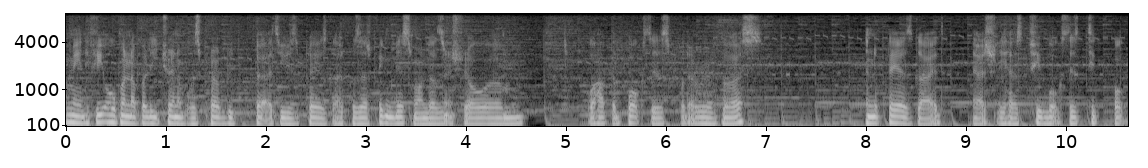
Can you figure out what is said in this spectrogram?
mean if you open up Elite Trainer it's probably better to use the player's guide because I think this one doesn't show um will have the boxes for the reverse. In the player's guide, it actually has two boxes, tick box,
